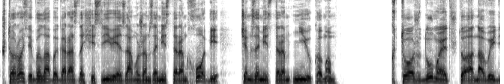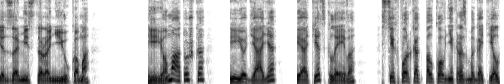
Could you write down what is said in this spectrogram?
что Рози была бы гораздо счастливее замужем за мистером Хобби, чем за мистером Ньюкомом. Кто ж думает, что она выйдет за мистера Ньюкома? Ее матушка, ее дядя и отец Клейва. С тех пор, как полковник разбогател,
